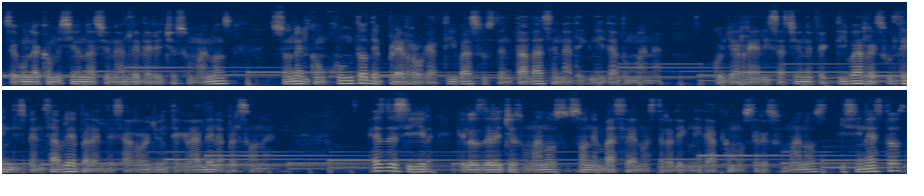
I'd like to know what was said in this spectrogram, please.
Según la Comisión Nacional de Derechos Humanos, son el conjunto de prerrogativas sustentadas en la dignidad humana, cuya realización efectiva resulta indispensable para el desarrollo integral de la persona. Es decir, que los derechos humanos son en base a nuestra dignidad como seres humanos y sin estos,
